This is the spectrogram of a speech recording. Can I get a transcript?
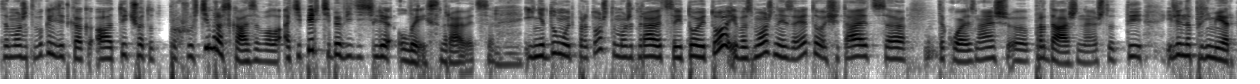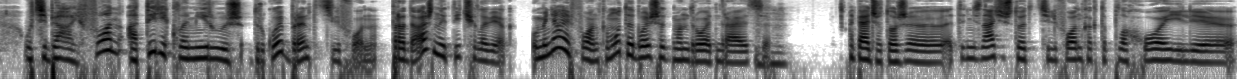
это может выглядеть как, а ты что тут про хрустим рассказывала, а теперь тебе, видите ли, лейс нравится. Mm-hmm. И не думают про то, что может нравиться и то, и то, и, возможно, из-за этого считается такое, знаешь, э, продажное, что ты... Или, например, у тебя iPhone, а ты рекламируешь другой бренд телефона. Продажный ты человек. У меня iPhone, кому-то больше Android нравится. Mm-hmm. Опять же, тоже, это не значит, что этот телефон как-то плохой или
